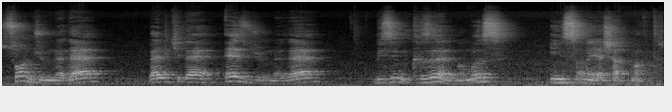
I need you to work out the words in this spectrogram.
son cümlede belki de ez cümlede bizim kızıl elmamız insanı yaşatmaktır.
